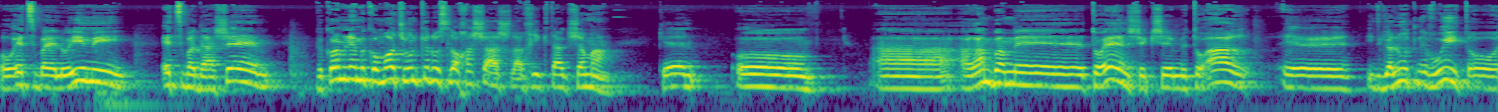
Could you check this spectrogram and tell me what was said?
או אצבע אלוהימי, אצבע דהשם, וכל מיני מקומות שאונקלוס לא חשש להרחיק את ההגשמה, כן? או הרמב"ם אה, טוען שכשמתואר אה, התגלות נבואית או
